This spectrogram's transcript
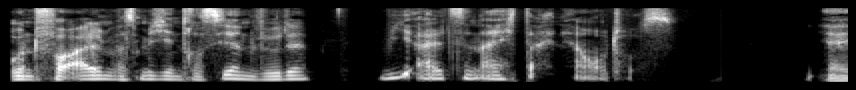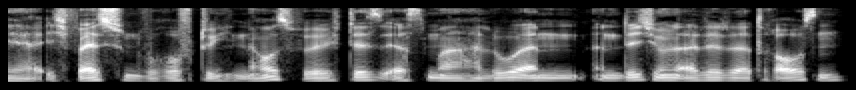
Und vor allem, was mich interessieren würde, wie alt sind eigentlich deine Autos? Ja, ja, ich weiß schon, worauf du hinaus möchtest. Erstmal Hallo an, an dich und alle da draußen.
